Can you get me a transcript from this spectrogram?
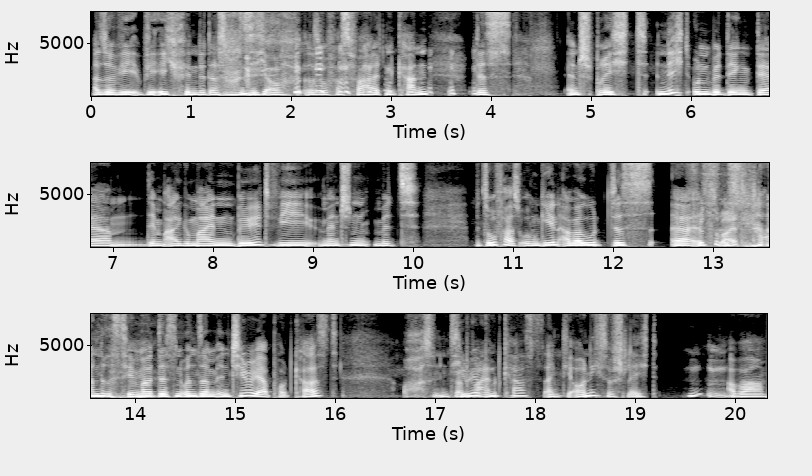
also wie, wie ich finde, dass man sich auf sowas verhalten kann, das entspricht nicht unbedingt der, dem allgemeinen Bild, wie Menschen mit, mit Sofas umgehen. Aber gut, das äh, ist, ist ein anderes Thema. Das in unserem Interior-Podcast. Oh, so ein. Interior-Podcast ist eigentlich auch nicht so schlecht. Aber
